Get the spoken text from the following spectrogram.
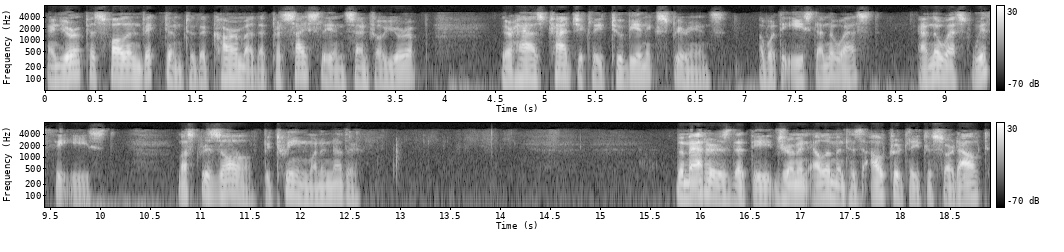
And Europe has fallen victim to the karma that precisely in Central Europe there has tragically to be an experience of what the East and the West, and the West with the East, must resolve between one another. The matters that the German element has outwardly to sort out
